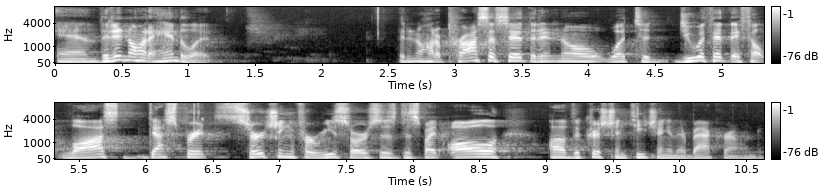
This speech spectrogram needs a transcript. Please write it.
And they didn't know how to handle it. They didn't know how to process it. They didn't know what to do with it. They felt lost, desperate, searching for resources despite all of the Christian teaching in their background.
